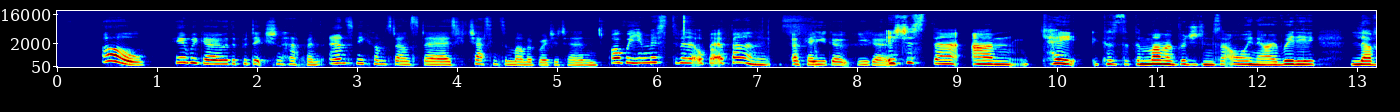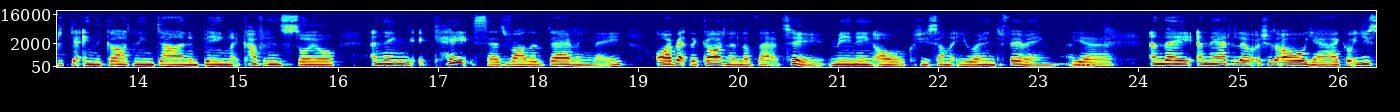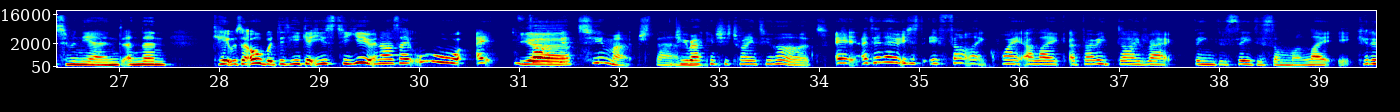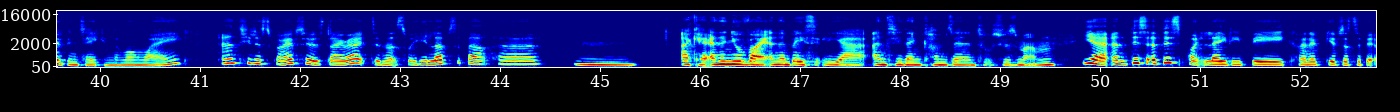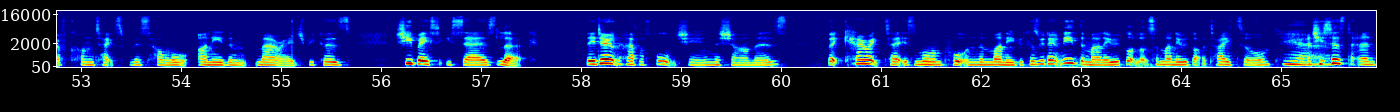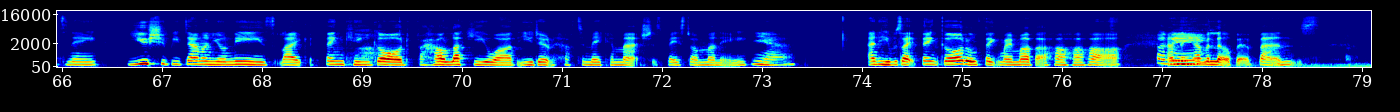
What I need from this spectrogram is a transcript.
oh, here we go. The prediction happens. Anthony comes downstairs. He's chatting to Mama Bridgerton. Oh, but you missed a little bit of bants. Okay, you go. You go. It's just that um, Kate, because the mama Bridgerton's like, oh, you know, I really loved getting the gardening done and being like covered in soil. And then Kate says rather daringly, oh, I bet the gardener loved that too, meaning, oh, could you sound like you were interfering. And, yeah. And they and they had a little. She was, oh yeah, I got used to him in the end. And then Kate was like, oh, but did he get used to you? And I was like, oh, I felt Yeah. a bit too much then. Do you reckon she's trying too hard? it, I don't know. It just it felt like quite a like a very direct thing to say to someone. Like it could have been taken the wrong way. And she describes her as direct, and that's what he loves about her. Hmm. Okay, and then you're right. And then basically, yeah, Anthony then comes in and talks to his mum. Yeah, and this at this point, Lady B kind of gives us a bit of context for this whole uneven marriage because she basically says, "Look, they don't have a fortune, the Sharmas, but character is more important than money because we don't need the money. We've got lots of money. We've got a title. Yeah. And she says to Anthony, "You should be down on your knees, like thanking God for how lucky you are that you don't have to make a match that's based on money." Yeah. And he was like, "Thank God or thank my mother." Ha ha ha. Funny. And they have a little bit of bants.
